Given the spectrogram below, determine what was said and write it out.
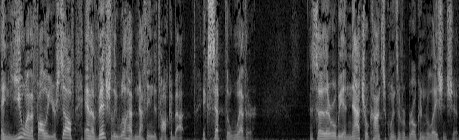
and you want to follow yourself, and eventually we'll have nothing to talk about except the weather. And so there will be a natural consequence of a broken relationship.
